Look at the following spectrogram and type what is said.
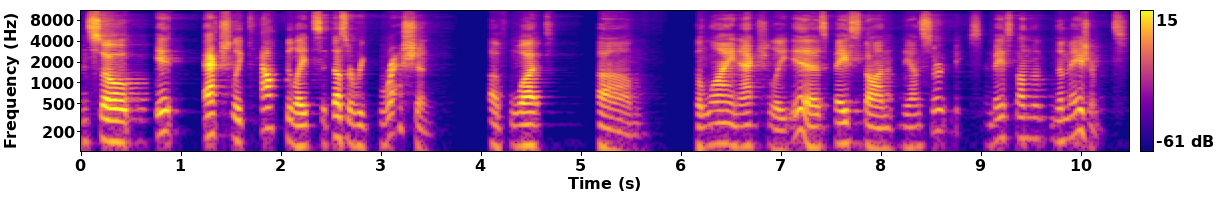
And so it actually calculates, it does a regression of what um, the line actually is based on the uncertainties and based on the, the measurements.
